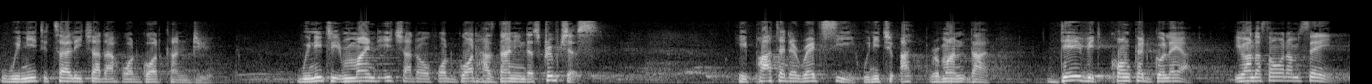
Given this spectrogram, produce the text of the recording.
We need to tell each other what God can do. We need to remind each other of what God has done in the scriptures. He parted the Red Sea. We need to uh, remind that. David conquered Goliath. You understand what I'm saying?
